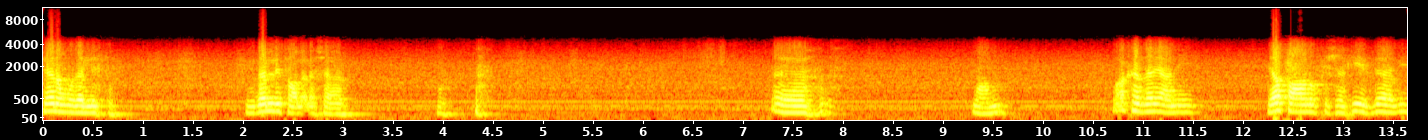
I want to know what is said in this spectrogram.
كان مدلسا يدلس على الأشعار. آه. نعم. وأخذ يعني يطعن في شاكيه الذهبي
